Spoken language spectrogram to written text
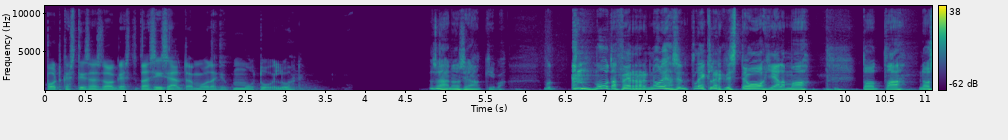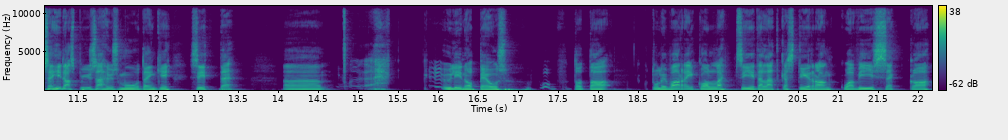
podcastiin saisi oikeasti jotain sisältöä muutakin kuin mutuilua. No sehän on ihan kiva. Mut muuta Ferrari, no olihan se nyt Leclercille sitten ohjelmaa. Tota, no se hidas pysähys muutenkin. Sitten öö, ylinopeus tota, tuli varikolle, siitä lätkästiin rankkua viisi sekkaa.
